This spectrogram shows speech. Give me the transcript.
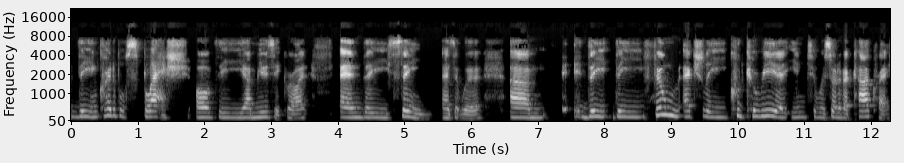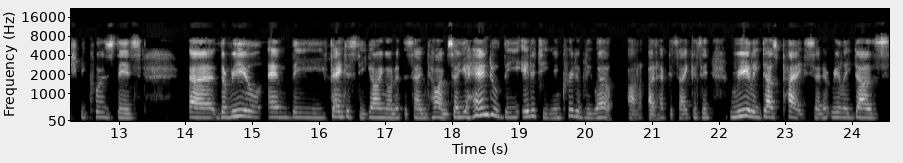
the incredible splash of the uh, music, right? and the scene, as it were. Um, the the film actually could career into a sort of a car crash because there's uh, the real and the fantasy going on at the same time. So you handled the editing incredibly well, I'd have to say, because it really does pace and it really does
